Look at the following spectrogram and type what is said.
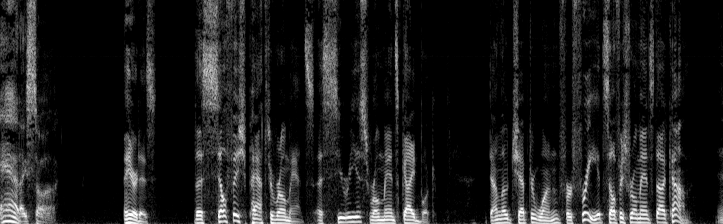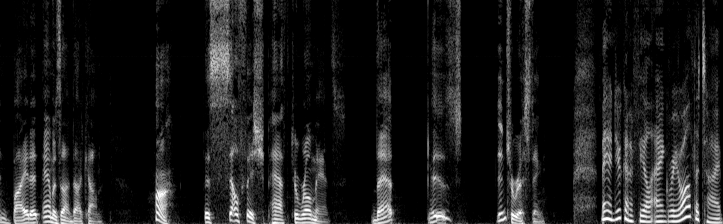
ad I saw? Here it is The Selfish Path to Romance, a serious romance guidebook. Download chapter one for free at selfishromance.com and buy it at amazon.com. Huh. The Selfish Path to Romance. That is interesting. man, you're going to feel angry all the time.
